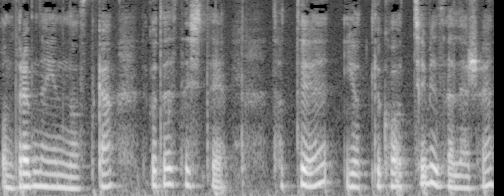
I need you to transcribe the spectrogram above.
odrębna jednostka, tylko to jesteś Ty. To Ty i od, tylko od Ciebie zależy,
